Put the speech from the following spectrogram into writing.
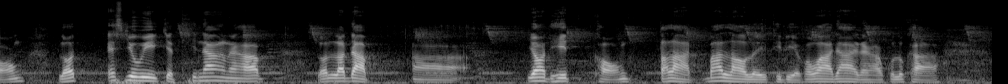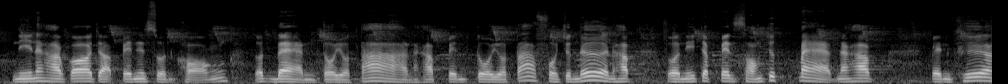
องรถ SUV 7 ที่นั่งนะครับรถระดับ ยอดฮิตของตลาดบ้านเราเลยทีเดียวก็ว่าได้นะครับ คุณลูกค้านี้นะครับก็จะเป็นในส่วนของรถแบรนด์โตโยต้านะครับ เป็น Toyota Fortuner นะครับ ตัวนี้จะเป็น 2.8 นะครับ เป็นเครื่อง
